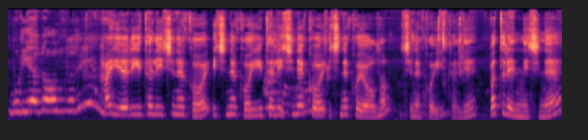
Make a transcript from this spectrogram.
Buraya doldurayım mı? Hayır İtali içine koy. içine koy. İtali içine koy. içine koy oğlum. İçine koy İtali. Batır elini içine.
